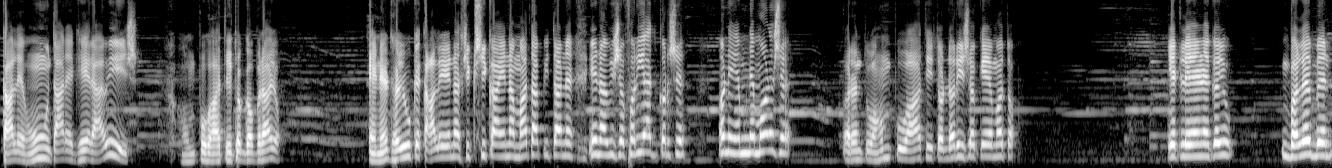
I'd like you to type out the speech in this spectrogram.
કાલે હું તારે ઘેર આવીશ. હંપુ હાથી તો ગભરાયો. એને થયું કે કાલે એના શિક્ષિકા, એના માતા પિતાને એના વિશે ફરિયાદ કરશે અને એમને મળશે. પરંતુ હંપુ હાથી તો ડરી શકે એમ હતો. એટલે એણે કહ્યું, ભલે બેન.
